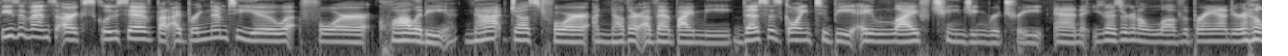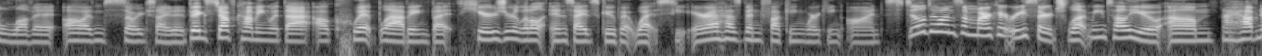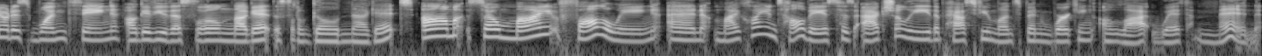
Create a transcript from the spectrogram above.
These events are exclusive, but I bring them to you for quality, not just for another event by me. This is going to be a life-changing retreat and you guys are going to love the brand. You're going to love it. Oh, I'm so excited. Big stuff coming with that. I'll quit blabbing, but here's your little inside scoop at what Sierra has been fucking working on. Still doing some market research, let me tell you. Um, I have noticed one thing. I'll give you this little nugget, this little gold nugget. Um, so my following and my clientele base has actually the past few months been working a lot with men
